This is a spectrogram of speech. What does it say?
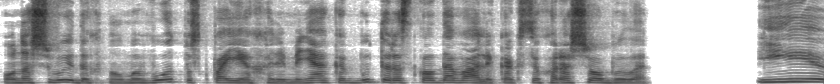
Он аж выдохнул. Мы в отпуск поехали. Меня как будто расколдовали, как все хорошо было. И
